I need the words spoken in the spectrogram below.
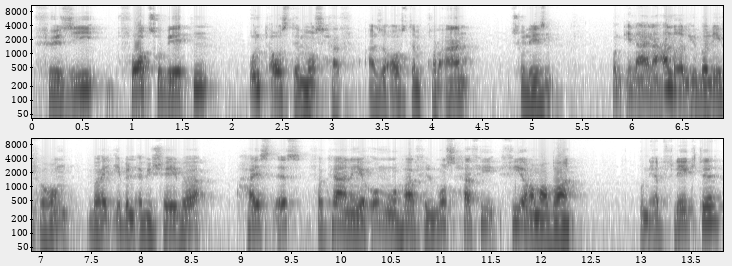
für sie vorzubeten und aus dem Mushaf, also aus dem Koran, zu lesen. Und in einer anderen Überlieferung bei Ibn Abi Shayba heißt es, فَكَانَ يَأُمُّهَا فِي الْمُصْحَفِ فِي رَمَضَانِ Und er pflegte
